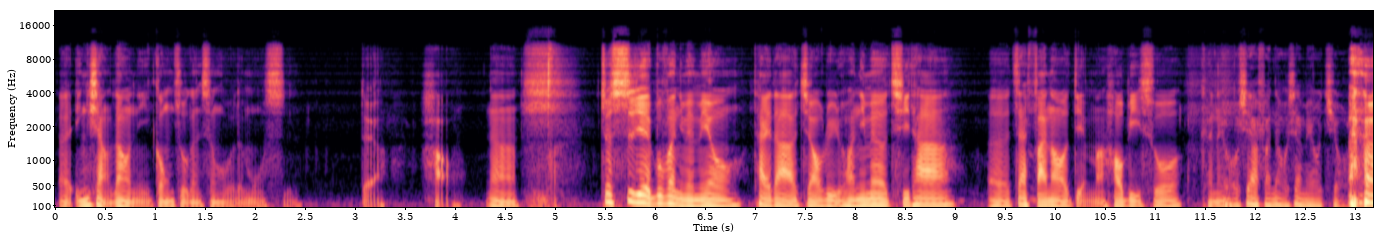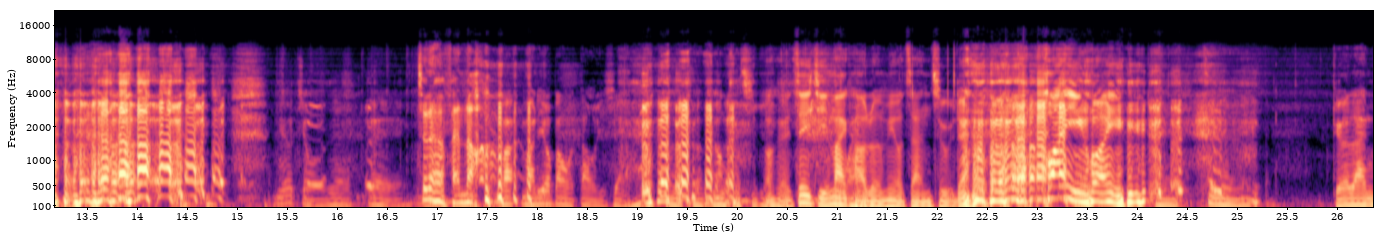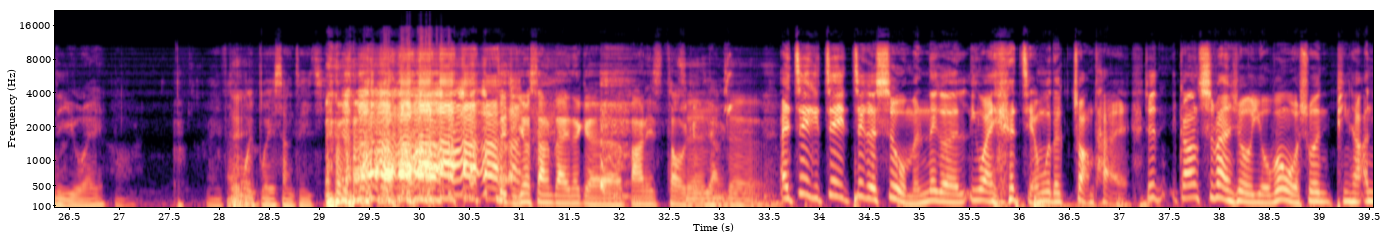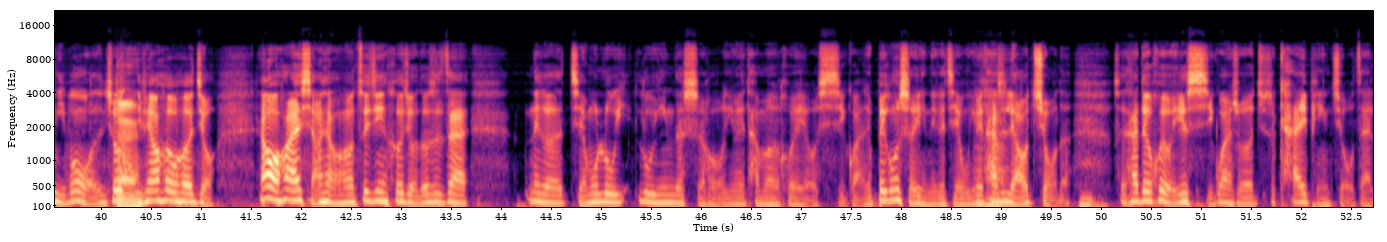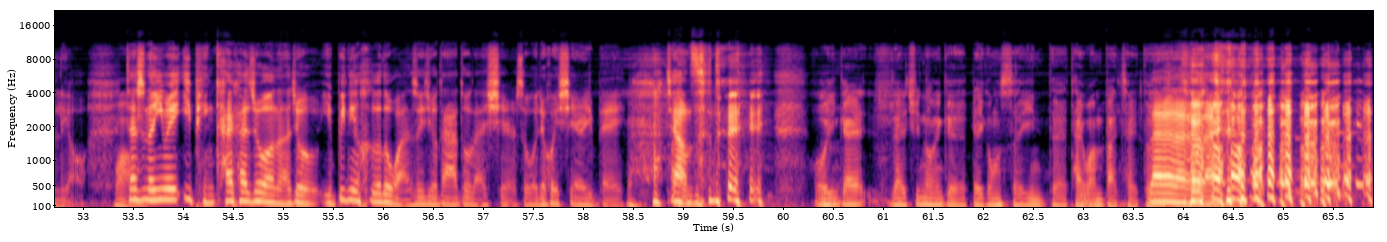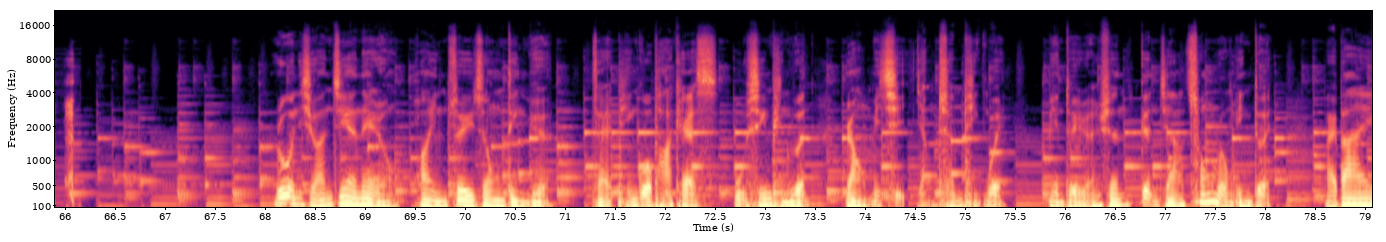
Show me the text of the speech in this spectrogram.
呃影响到你工作跟生活的模式。对啊，好，那就事业的部分，你们没有太大的焦虑的话，你们有其他呃在烦恼的点吗？好比说，可能我现在烦恼，我现在没有酒了，没有酒了，对，对 真的很烦恼。马马里奥帮我倒一下，不用客气。OK，这一集麦卡伦没有赞助，这样欢迎欢迎。这个格兰利威，反正我也不会上这一集，这集就上在那个 Barney's Talk 这样子。哎、欸，这个这这个是我们那个另外一个节目的状态。就刚刚吃饭的时候有问我说，平常啊，你问我，你说你平常喝不喝酒？然后我后来想想，我最近喝酒都是在。那个节目录录音的时候，因为他们会有习惯，就杯弓蛇影那个节目，因为他是聊酒的，嗯、所以他都会有一个习惯，说就是开一瓶酒再聊。但是呢，因为一瓶开开之后呢，就也不一定喝得完，所以就大家都来 share，所以我就会 share 一杯 这样子。对，我应该来去弄一个杯弓蛇影的台湾版才对。来来来来来。如果你喜欢今天的内容，欢迎追踪订阅，在苹果 Podcast 五星评论。让我们一起养成品味，面对人生更加从容应对。拜拜。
